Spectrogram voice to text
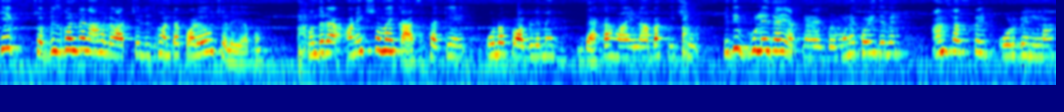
ঠিক চব্বিশ ঘণ্টা না হলেও আটচল্লিশ ঘণ্টা পরেও চলে যাব। বন্ধুরা, অনেক সময় কাজ থাকে, কোনো প্রবলেমে দেখা হয় না বা কিছু। যদি ভুলে যাই, আপনারা একবার মনে করিয়ে দেবেন আনসাবস্ক্রাইব করবেন না।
